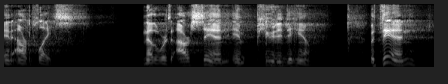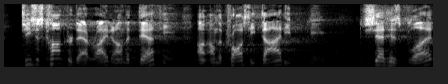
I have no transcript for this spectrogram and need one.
in our place. In other words, our sin imputed to him. But then Jesus conquered that, right? And on the death, he on, on the cross, he died, he, he shed his blood,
